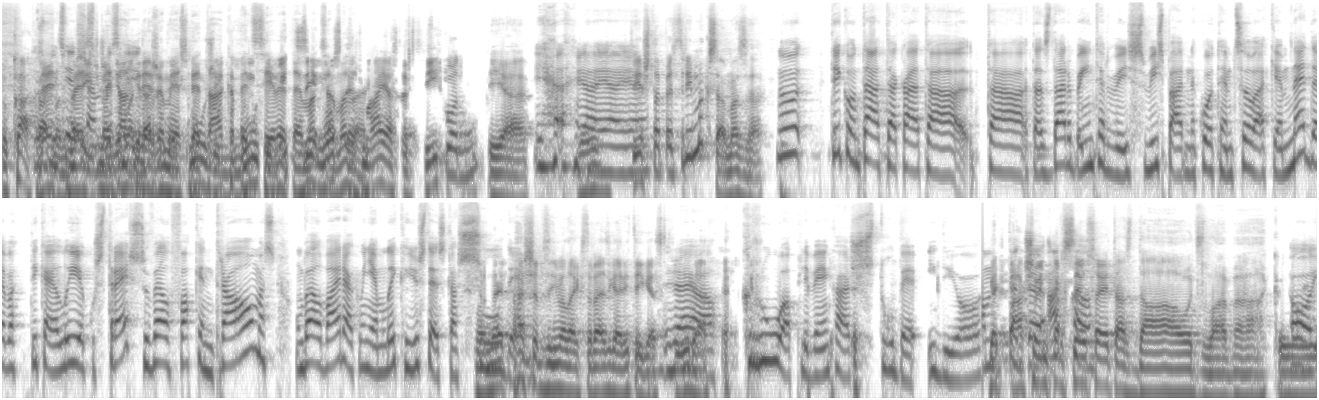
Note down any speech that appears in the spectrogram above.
Nu, kā, kā mēs, mēs, mēs atgriežamies pie tā, ka pēc sievietēm maksā mazāk. Mājās ar sīkodu. Jā. Jā, jā, jā, jā. Tieši tāpēc arī maksā mazāk. Nu, Tik un tā, tā kā tā, tā, tās darba intervijas vispār neko tiem cilvēkiem nedeva, tikai lieku stresu, vēl fucking traumas, un vēl vairāk viņiem lika justies kā sūdi. Pašapziņa, man liekas, tur aizgāja ritīgās. Reāli, kropļi vienkārši stūbie idioti. Bet paši viņi par sevi sajūtās daudz labāk. O, oh,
